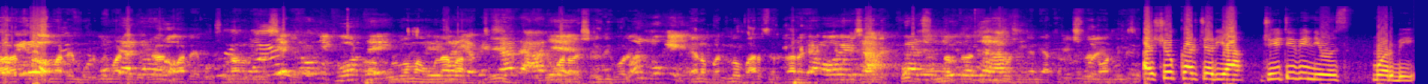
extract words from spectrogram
ભારત દેશ માટે મોરબી માટે ગુજરાત માટે બહુ સોનાનો દિવસ છે. પુલવામા હુમલામાં જે યુવાનોએ શહીદી વળી એનો બદલો ભારત સરકારે મોદી સાહેબે ખૂબ સુંદર સુંદરતાથી લીધો છે. જેની આખા વિશ્વએ નોંધ લીધી છે. Ashok Kharachariya GTV news Morbi.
